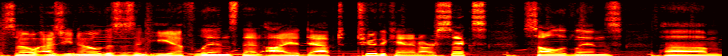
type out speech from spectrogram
So, as you know, this is an EF lens that I adapt to the Canon R6 solid lens. Um,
